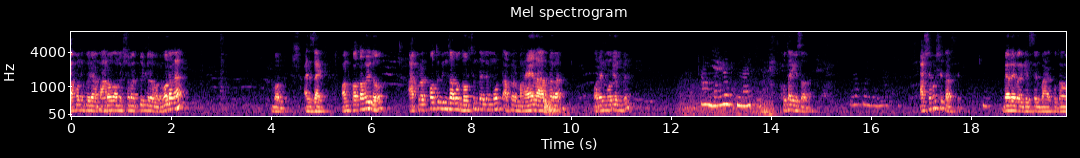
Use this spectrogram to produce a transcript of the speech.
আপন করে মারও অনেক সময় তুই করে বলে বলে না? বলবে আচ্ছা যাই। অন কথা হইল আপনারা কতদিন যাবত ধরছেন তাহলে মোট আপনার ভাইয়েরা আপনারা? অরেন মরিয়ম রে কোথায় গেছে ওরা? আশেপাশে তো আছে। বেড়াইবার গেছে বা কোথাও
